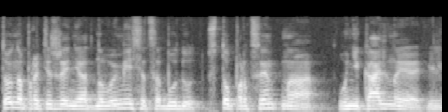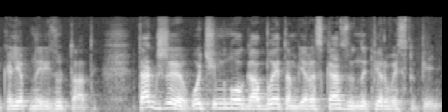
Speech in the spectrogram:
то на протяжении одного месяца будут стопроцентно уникальные, великолепные результаты. Также очень много об этом я рассказываю на первой ступени.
